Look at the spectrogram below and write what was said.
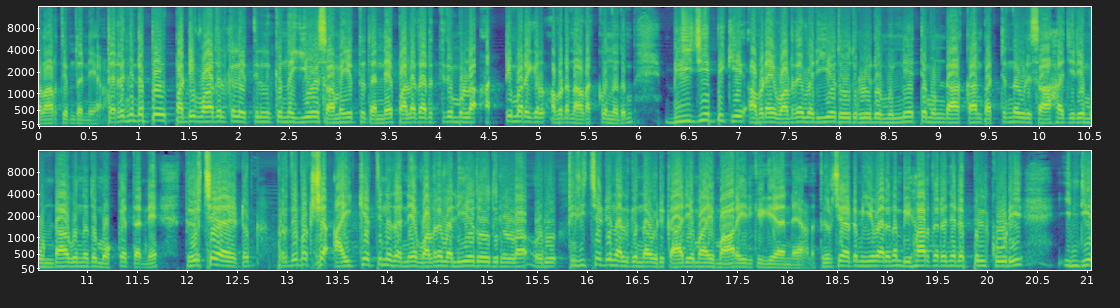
യാഥാർത്ഥ്യം തന്നെയാണ്. തെരഞ്ഞെടുപ്പ് പടിവാതിൽക്കൽ എത്തി നിൽക്കുന്ന ഈ ഒരു സമയത്ത് തന്നെ പലതരത്തിലുമുള്ള അട്ടിമറികൾ അവിടെ നടക്കുന്നതും ബി ജെ പിക്ക് അവിടെ വളരെ വലിയ തോതിലുള്ള ഒരു മുന്നേറ്റം ഉണ്ടാക്കാൻ പറ്റുന്ന ഒരു സാഹചര്യം ഉണ്ടാകുന്നതും ഒക്കെ തന്നെ തീർച്ചയായിട്ടും പ്രതിപക്ഷ ഐക്യത്തിന് തന്നെ വളരെ വലിയ തോതിലുള്ള ഒരു തിരിച്ചടി നൽകുന്ന ഒരു കാര്യമായി മാറിയിരിക്കുക തന്നെയാണ്. തീർച്ചയായിട്ടും ഈ വരുന്ന ബീഹാർ തെരഞ്ഞെടുപ്പിൽ കൂടി ഇന്ത്യ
